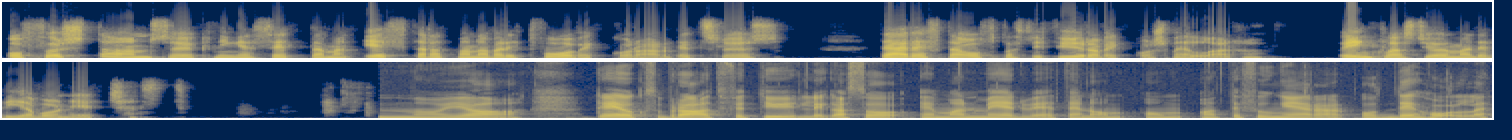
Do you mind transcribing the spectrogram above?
Och första ansökningen sätter man efter att man har varit två veckor arbetslös. Därefter oftast vid fyra veckors mellanrum. Enklast gör man det via vår nättjänst. Nåja, det är också bra att förtydliga så är man medveten om, om att det fungerar åt det hållet.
